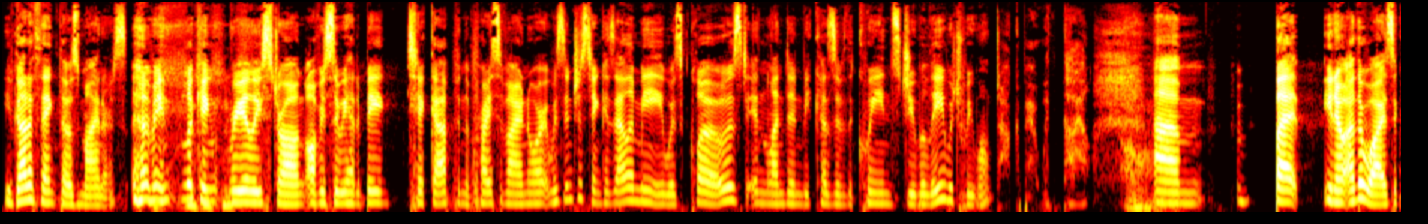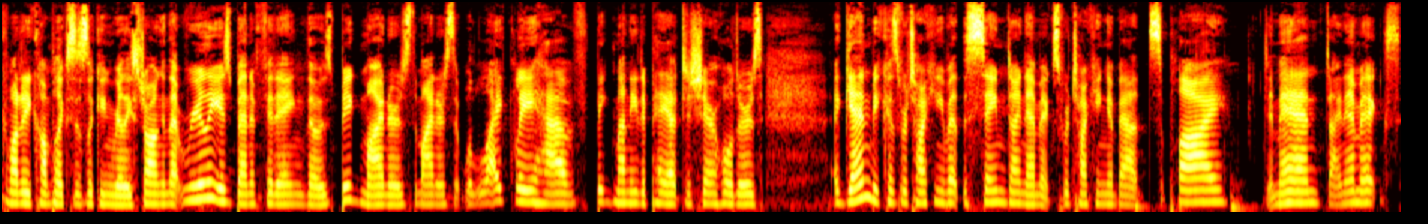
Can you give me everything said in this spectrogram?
you've got to thank those miners. I mean, looking really strong. Obviously, we had a big tick up in the price of iron ore. It was interesting because LME was closed in London because of the Queen's Jubilee, which we won't talk about with Kyle. Um, but you know, otherwise, the commodity complex is looking really strong, and that really is benefiting those big miners, the miners that will likely have big money to pay out to shareholders. Again, because we're talking about the same dynamics. We're talking about supply, demand dynamics,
